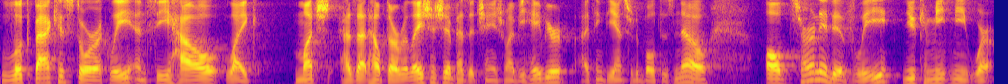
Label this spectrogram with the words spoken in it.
look back historically and see how like much has that helped our relationship? Has it changed my behavior? I think the answer to both is no. Alternatively, you can meet me where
